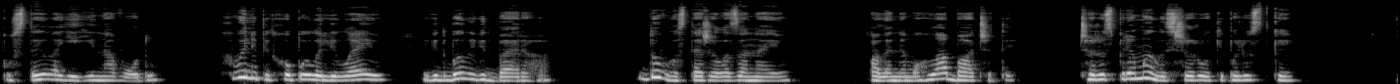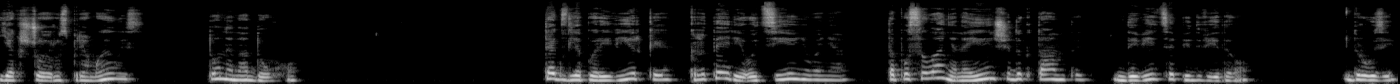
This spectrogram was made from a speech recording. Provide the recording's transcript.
пустила її на воду. Хвилі підхопили лілею і відбили від берега. Довго стежила за нею, але не могла бачити, чи розпрямились широкі пелюстки. Якщо й розпрямились, то ненадовго. Текст для перевірки, критерії оцінювання та посилання на інші диктанти дивіться під відео. Друзі,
